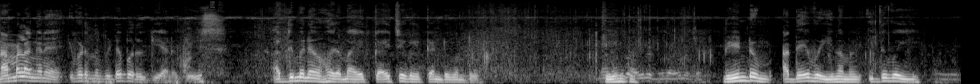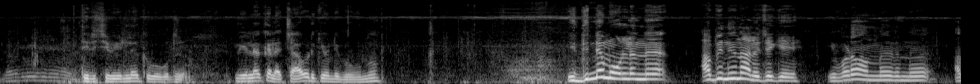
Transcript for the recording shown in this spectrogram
നമ്മളങ്ങനെ ഇവിടുന്ന് വിട പെറുകയാണ് ഗുയിസ് അതിമനോഹരമായ കാഴ്ചകൾ കണ്ടുകൊണ്ട് വീണ്ടും വീണ്ടും അതേ വഴി നമ്മൾ ഇതുവഴി തിരിച്ച് വീട്ടിലേക്ക് പോകുന്നു. വീട്ടിലേക്കല്ല ചാവടിക്ക് വേണ്ടി പോകുന്നു. ഇതിന്റെ മുകളിൽ നിന്ന് അപ്പൊ നിന്ന് ആലോചിക്കേ ഇവിടെ വന്നിരുന്ന് ആ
